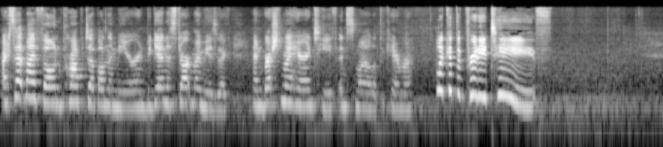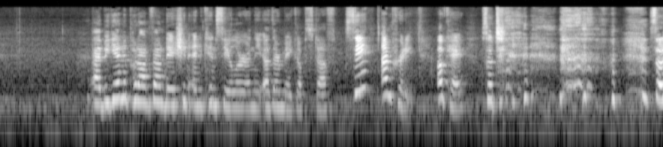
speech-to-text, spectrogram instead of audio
I set my phone propped up on the mirror and began to start my music and brushed my hair and teeth and smiled at the camera. Look at the pretty teeth! I began to put on foundation and concealer and the other makeup stuff. See? I'm pretty. Okay, so so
